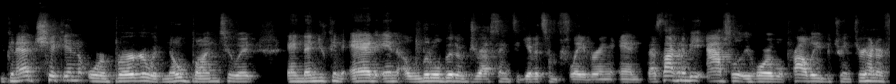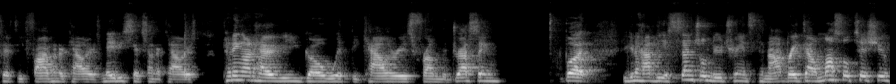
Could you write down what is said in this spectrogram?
you can add chicken or a burger with no bun to it, and then you can add in a little bit of dressing to give it some flavoring. And that's not going to be absolutely horrible, probably between 350, 500 calories, maybe 600 calories, depending on how you go with the calories from the dressing but you're going to have the essential nutrients to not break down muscle tissue,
